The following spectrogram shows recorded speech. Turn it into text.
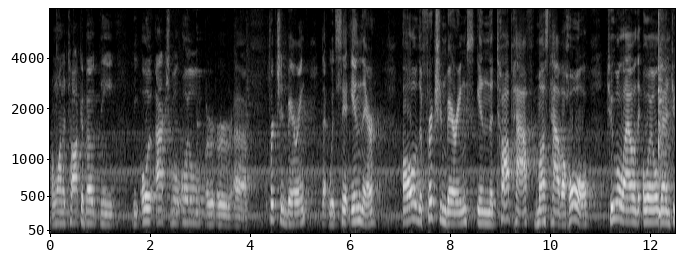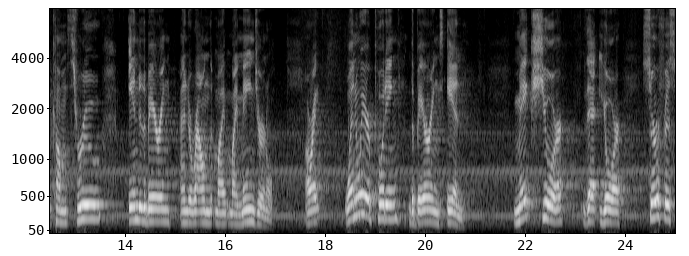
I want to talk about the, the oil, actual oil or, or uh, friction bearing that would sit in there. All of the friction bearings in the top half must have a hole to allow the oil then to come through into the bearing and around my, my main journal. All right, when we are putting the bearings in, make sure that your surface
